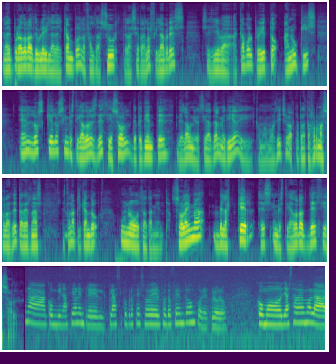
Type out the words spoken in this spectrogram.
En la depuradora de Uleila del Campo, en la falda sur de la Sierra de los Filabres, se lleva a cabo el proyecto Anukis, en los que los investigadores de CIESOL, dependiente de la Universidad de Almería y, como hemos dicho, la Plataforma Solar de Tabernas, están aplicando un nuevo tratamiento. Solaima Velázquez es investigadora de Ciesol. Una combinación entre el clásico proceso del fotofentón con el cloro. Como ya sabemos, la,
